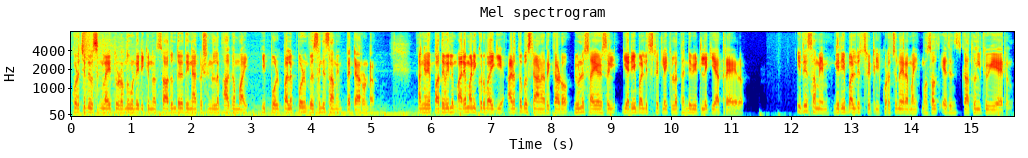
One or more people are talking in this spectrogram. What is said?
കുറച്ച് ദിവസങ്ങളായി തുടർന്നുകൊണ്ടിരിക്കുന്ന സ്വാതന്ത്ര്യ ദിനാഘോഷങ്ങളുടെ ഭാഗമായി ഇപ്പോൾ പലപ്പോഴും ബസ്സിന്റെ സമയം തെറ്റാറുണ്ട്. അങ്ങനെ പതിവിലും അരമണിക്കൂർ വൈകി അടുത്ത ബസ്സിലാണ് റിക്കാർഡോ ബ്യൂണസ് അയേഴ്സിൽ ഗരിബാൾഡി സ്ട്രീറ്റിലേക്കുള്ള തന്റെ വീട്ടിലേക്ക് യാത്രയായത്. ഇതേ സമയം ഗരിബാൾഡി സ്ട്രീറ്റിൽ കുറച്ചു നേരമായി മൊസാദ് ഏജൻസ് കാത്തു നിൽക്കുകയായിരുന്നു.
